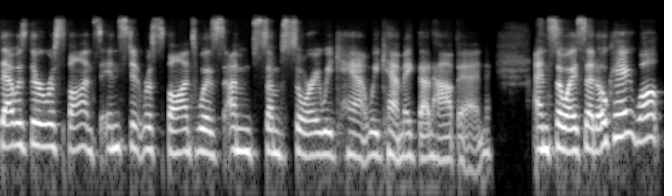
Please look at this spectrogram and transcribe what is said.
that was their response instant response was i'm i'm sorry we can't we can't make that happen and so i said okay well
